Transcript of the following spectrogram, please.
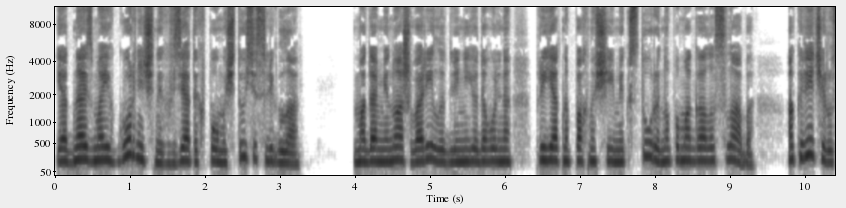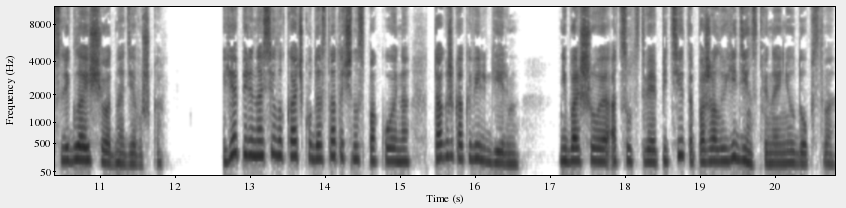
и одна из моих горничных, взятых в помощь Туси, слегла. Мадам Минуаш варила для нее довольно приятно пахнущие микстуры, но помогала слабо, а к вечеру слегла еще одна девушка. Я переносила качку достаточно спокойно, так же, как и Вильгельм. Небольшое отсутствие аппетита, пожалуй, единственное неудобство.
